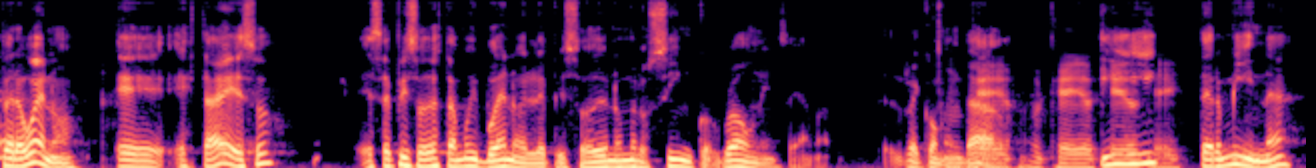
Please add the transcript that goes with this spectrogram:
Pero bueno, eh, está eso. Ese episodio está muy bueno, el episodio número 5, Ronin se llama. Recomendado. y termina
